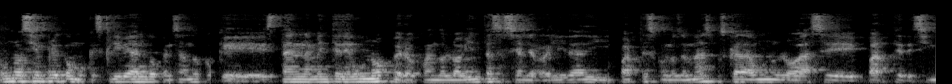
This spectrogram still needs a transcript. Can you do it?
uno siempre como que escribe algo pensando que está en la mente de uno, pero cuando lo avientas hacia la realidad y partes con los demás, pues cada uno lo hace parte de sí.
